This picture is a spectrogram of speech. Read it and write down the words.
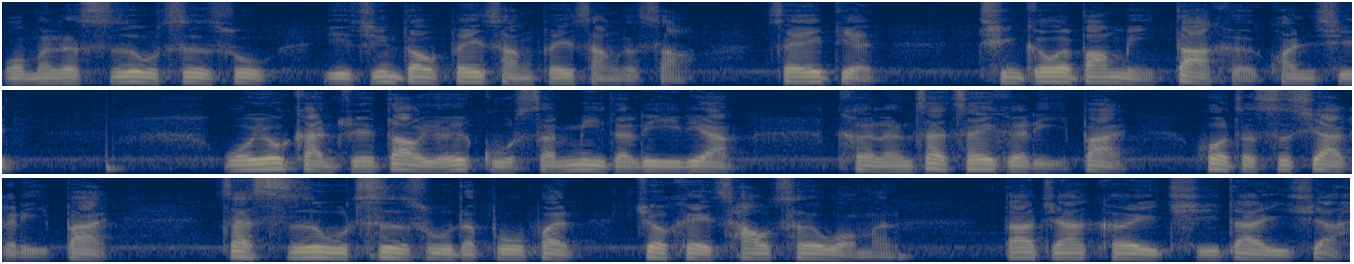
我们的失误次数已经都非常非常的少。这一点，请各位邦迷大可宽心。我有感觉到有一股神秘的力量，可能在这个礼拜或者是下个礼拜，在失误次数的部分就可以超车我们。大家可以期待一下。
